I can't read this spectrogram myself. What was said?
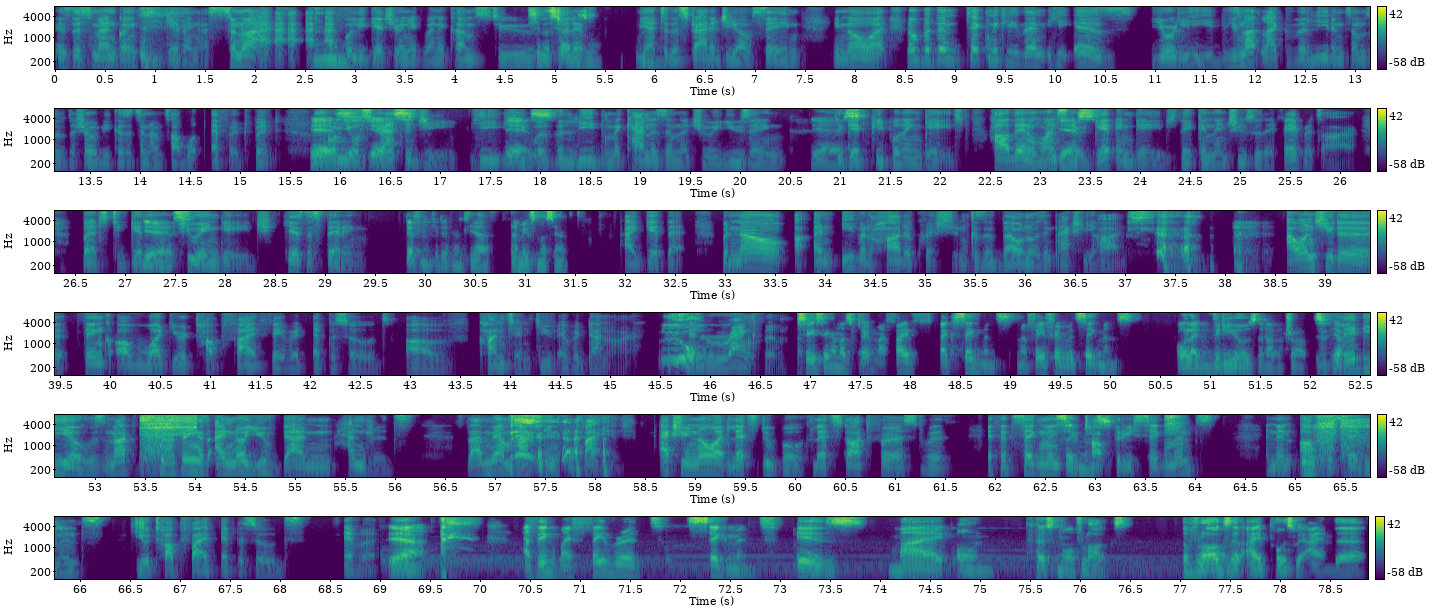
is this man going to be giving us? So no, I I I, I Mm. fully get you in it when it comes to to the strategy. yeah Mm. to the strategy of saying you know what no but then technically then he is your lead he's not like the lead in terms of the show because it's an ensemble effort but Yes, from your strategy he, he Yes. was the lead mechanism that you were using yes. to get people engaged how then once Yes. they get engaged they can then choose who their favorites are but to get Yes. them to engage here's the steering definitely, definitely. Yeah, that makes more sense. I get that. But now, uh, an even harder question, because that one wasn't actually hard. I want you to think of what your top five favorite episodes of content you've ever done are and rank them. So you saying I must rank my five like segments, my five favorite segments, or like videos that I've dropped. Yeah. Videos, not because the thing is, I know you've done hundreds. So that me, I'm asking for five. Actually, you know what? Let's do both. Let's start first with if it's segments, Segments. your top three segments, and then Oof. after segments, your top five episodes ever. Yeah. I think my favorite segment is my own personal vlogs. The vlogs that I post where I am the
